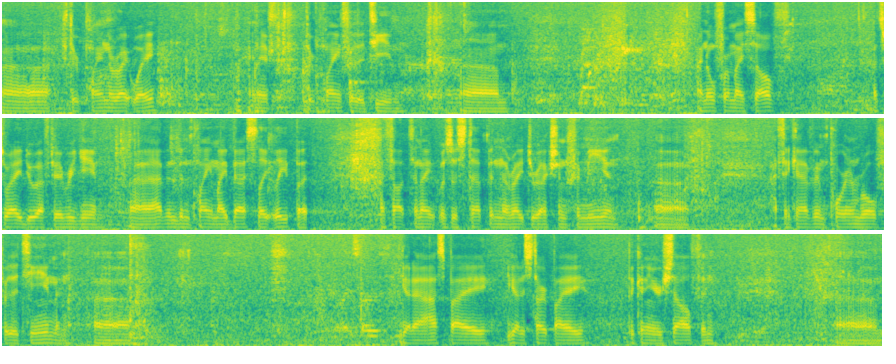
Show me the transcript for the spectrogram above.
uh, if they're playing the right way, and if they're playing for the team. Um, I know for myself, that's what I do after every game. Uh, I haven't been playing my best lately, but I thought tonight was a step in the right direction for me, and uh, I think I have an important role for the team. And uh, you got to ask by, you got to start by looking at yourself and um,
